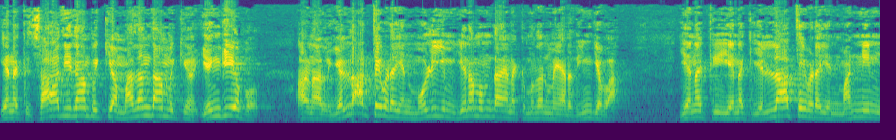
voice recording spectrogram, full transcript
எனக்கு சாதி தான் முக்கியம் மதம் தான் முக்கியம் எங்கேயோ போ. ஆனால் எல்லாத்தை விட என் மொழியும் இனமும் தான் எனக்கு முதன்மையானது. இங்க வா. எனக்கு எனக்கு எல்லாத்தை விட என் மண்ணின்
